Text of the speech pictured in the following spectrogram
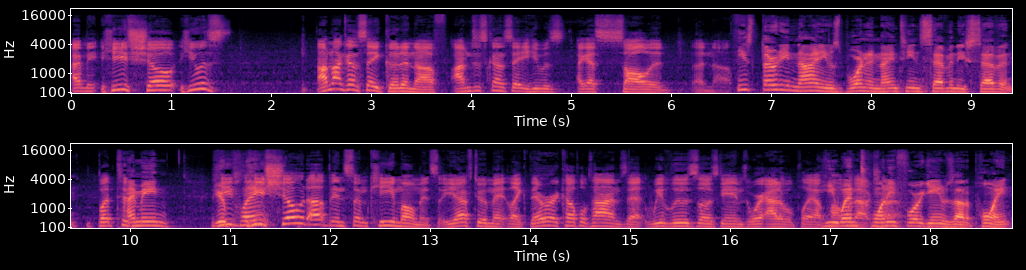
I mean, he showed he was. I'm not gonna say good enough. I'm just gonna say he was, I guess, solid enough. He's 39. He was born in 1977. But to, I mean, you're he, playing. he showed up in some key moments. You have to admit, like there were a couple times that we lose those games. We're out of a playoff. he went without Chara. 24 games without a point.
